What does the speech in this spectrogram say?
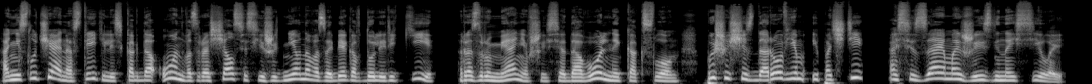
Они случайно встретились, когда он возвращался с ежедневного забега вдоль реки, разрумянившийся, довольный как слон, пышущий здоровьем и почти осязаемой жизненной силой.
